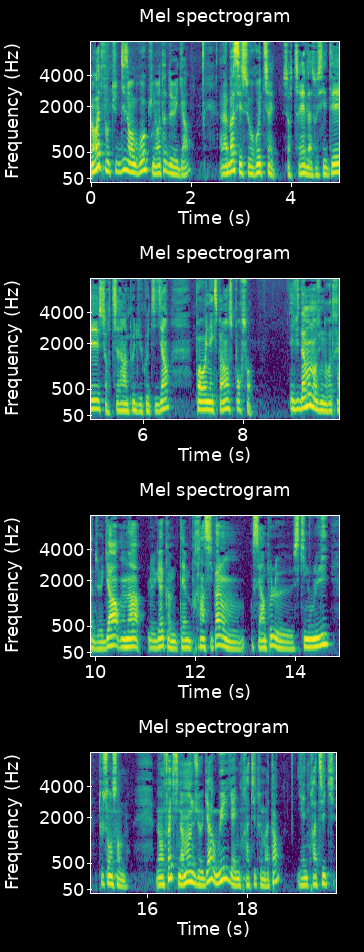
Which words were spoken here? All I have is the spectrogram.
Mais en fait, il faut que tu te dises en gros qu'une retraite de yoga, à la base, c'est se retirer. Se retirer de la société, se retirer un peu du quotidien pour avoir une expérience pour soi évidemment, dans une retraite de yoga, on a le yoga comme thème principal. C'est un peu le, ce qui nous lie tous ensemble. Mais en fait, finalement, du yoga, oui, il y a une pratique le matin, il y a une pratique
